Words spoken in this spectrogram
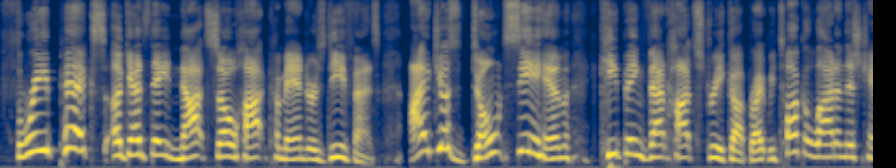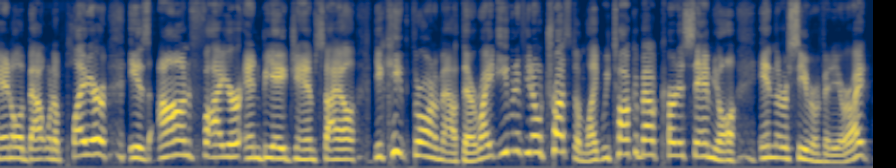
three picks against a not so hot Commanders defense. I just don't see him keeping that hot streak up, right? We talk a lot on this channel about when a player is on fire NBA Jam style, you keep throwing him out there, right? Even if you don't trust him, like we talk about Curtis Samuel in the receiver video, right?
